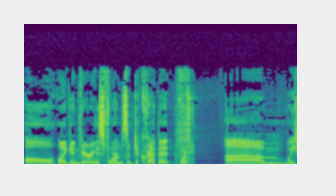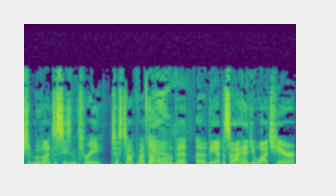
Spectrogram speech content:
all like in various forms of decrepit. Um, we should move on to season three. Just talk about that a little bit. Uh, the episode I had you watch here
